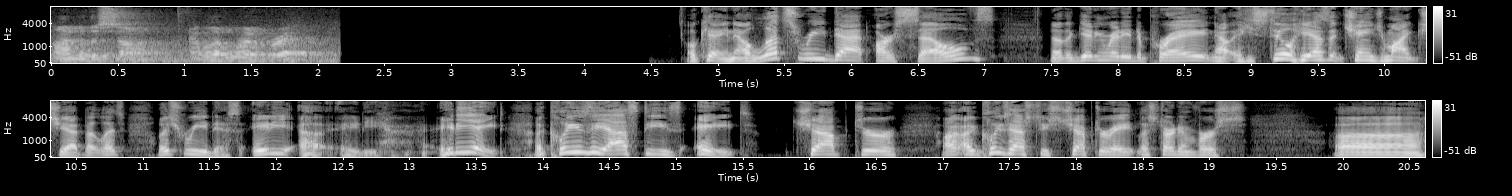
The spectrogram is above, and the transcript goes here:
under the sun. And we'll have a word of prayer. Okay, now let's read that ourselves now they're getting ready to pray. Now he still he hasn't changed mics yet, but let's let's read this. 80 uh, 80 88 Ecclesiastes 8 chapter uh, Ecclesiastes chapter 8. Let's start in verse uh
